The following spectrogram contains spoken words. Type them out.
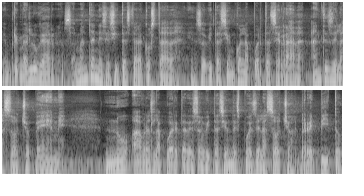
En primer lugar, Samantha necesita estar acostada en su habitación con la puerta cerrada antes de las 8 pm. No abras la puerta de su habitación después de las 8. Repito,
